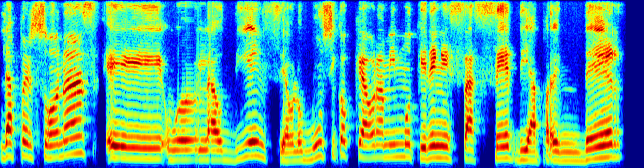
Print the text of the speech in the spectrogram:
las personas eh, o la audiencia o los músicos que ahora mismo tienen esa sed de aprender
